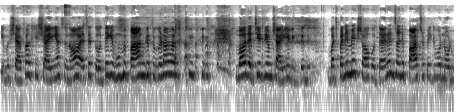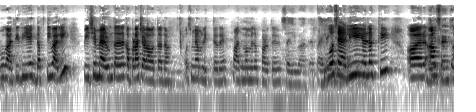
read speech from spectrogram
कि वो शैफा की शायरियाँ सुनाओ ऐसे तोते के मुँह में पान का टुकड़ा वाला बहुत अच्छी थी हम शायरियाँ लिखते थे। बचपने में एक शौक होता है ना इंसान जब पाँच रुपए की वो नोटबुक आती थी एक दफ्ती वाली पीछे मैरून कलर का कपड़ा चढ़ा होता था उसमें हम लिखते थे फातिमा में तो पढ़ते थे। सही बात है पहले वो सहेली ही अलग थी और अब तो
